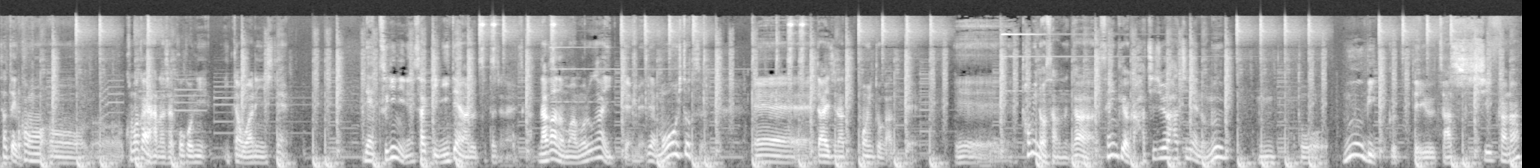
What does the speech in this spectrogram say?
さてこの細かい話はここに一旦終わりにしてで次にねさっき2点あるって言ったじゃないですか。長野守が1点目。でもう一つ、えー、大事なポイントがあってえー、富野さんが1988年のムー,、んとムービックっていう雑誌かな？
